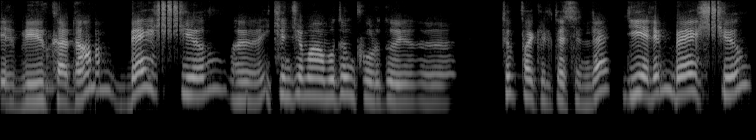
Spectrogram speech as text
bir büyük adam 5 yıl e, 2. Mahmud'un kurduğu e, tıp fakültesinde diyelim 5 yıl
